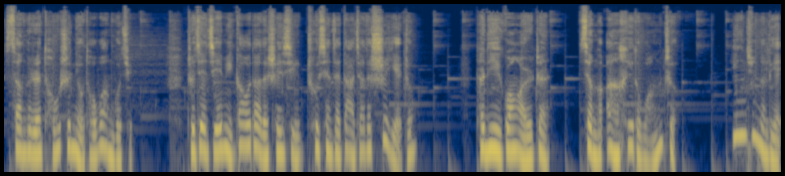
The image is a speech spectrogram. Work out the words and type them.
三个人同时扭头望过去，只见杰米高大的身形出现在大家的视野中。他逆光而战，像个暗黑的王者，英俊的脸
